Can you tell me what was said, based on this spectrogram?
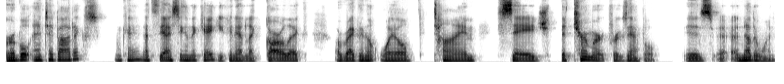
herbal antibiotics. Okay, that's the icing on the cake. You can add like garlic, oregano oil, thyme, sage. The turmeric, for example, is another one.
